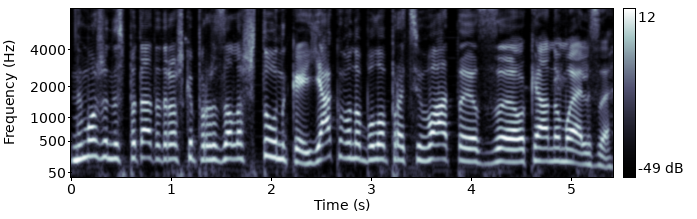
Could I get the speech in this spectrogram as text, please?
Не можу не спитати трошки про залаштунки. Як воно було працювати з океаном Ельзи?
